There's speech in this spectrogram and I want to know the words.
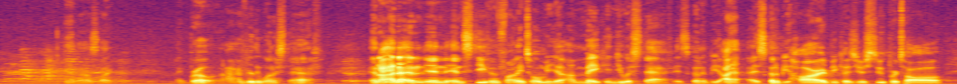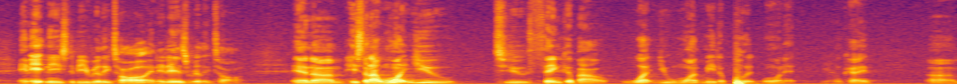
And I was like, like bro, I really want a staff. And, I, and, and, and Stephen finally told me, yeah, I'm making you a staff. It's gonna be, I, it's gonna be hard because you're super tall, and it needs to be really tall, and it is really tall. And um, he said, I want you to think about what you want me to put on it, okay? Um,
